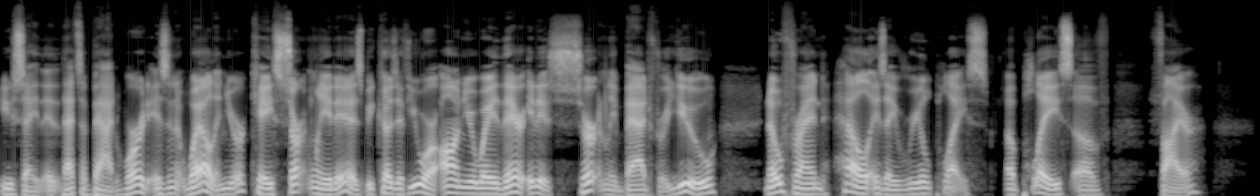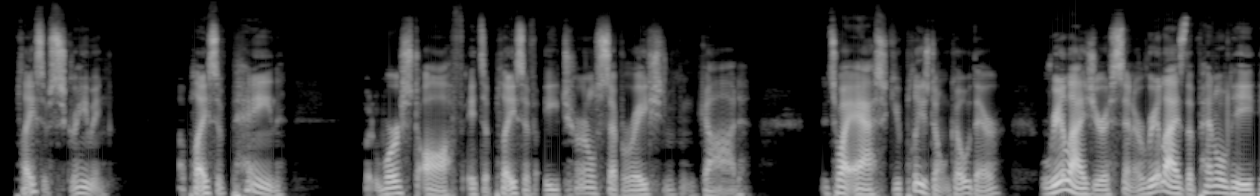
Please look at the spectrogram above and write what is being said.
You say, that's a bad word, isn't it? Well, in your case, certainly it is, because if you are on your way there, it is certainly bad for you. No, friend, hell is a real place, a place of fire, a place of screaming, a place of pain. But worst off, it's a place of eternal separation from God. And so I ask you, please don't go there. Realize you're a sinner, realize the penalty,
